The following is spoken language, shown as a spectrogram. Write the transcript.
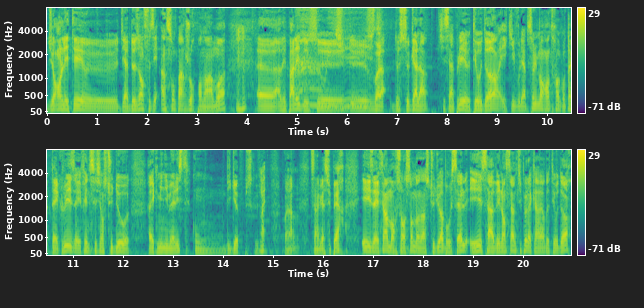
durant l'été d'il y a deux ans faisait un son par jour pendant un mois, Mhm. euh, avait parlé de Ah ce oui, de, voilà de ce gars-là qui s'appelait euh, Théodore et qui voulait absolument rentrer en contact avec lui. Ils avaient fait une session studio euh, avec Minimalist qu'on big up puisque Ouais. voilà c'est un gars super et ils avaient fait un morceau ensemble dans un studio à Bruxelles et ça avait lancé un petit peu la carrière de Théodore.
